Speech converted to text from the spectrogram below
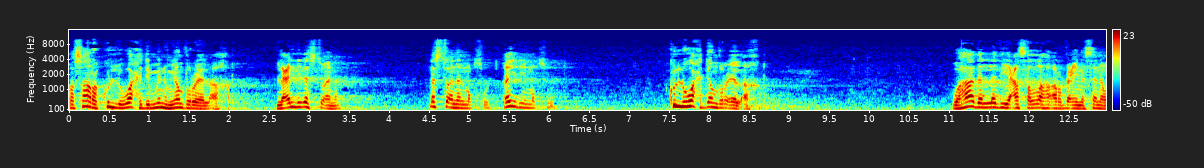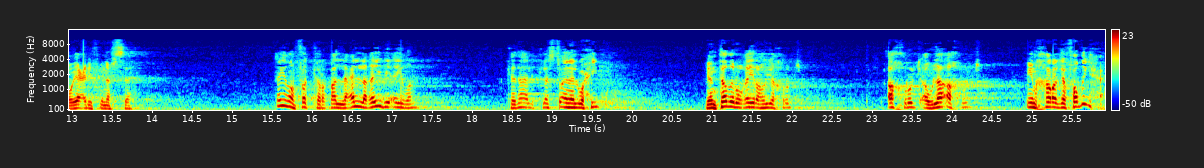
فصار كل واحد منهم ينظر إلى الآخر. لعلي لست أنا. لست أنا المقصود. غيري المقصود. كل واحد ينظر إلى الآخر. وهذا الذي عصى الله أربعين سنة ويعرف نفسه. أيضا فكر قال لعل غيري أيضا. كذلك لست أنا الوحيد. ينتظر غيره يخرج. أخرج أو لا أخرج. إن خرج فضيحة.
